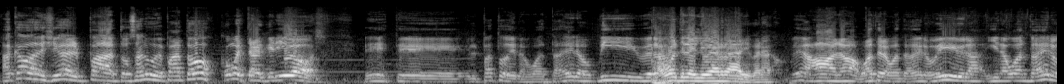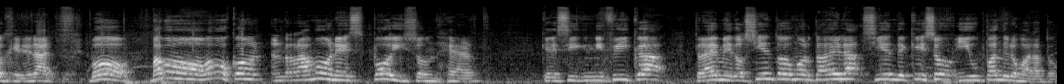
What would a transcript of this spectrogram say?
Acaba de llegar el pato. Salude, pato. ¿Cómo están, queridos? Este. El pato del aguantadero vibra. Aguante la Liga Radio, carajo. Ah, no, aguante el aguantadero vibra y el aguantadero en general. Vos, vamos, vamos con Ramones Poison Heart, que significa tráeme 200 de mortadela, 100 de queso y un pan de los baratos.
